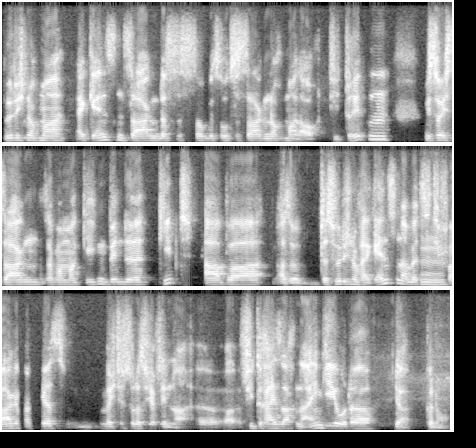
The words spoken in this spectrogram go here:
würde ich nochmal ergänzend sagen, dass es sozusagen nochmal auch die dritten, wie soll ich sagen, sagen wir mal, Gegenwinde gibt. Aber, also das würde ich noch ergänzen. Aber jetzt mhm. ist die mhm. Frage, Matthias, möchtest du, dass ich auf, den, äh, auf die drei Sachen eingehe oder, ja, genau.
